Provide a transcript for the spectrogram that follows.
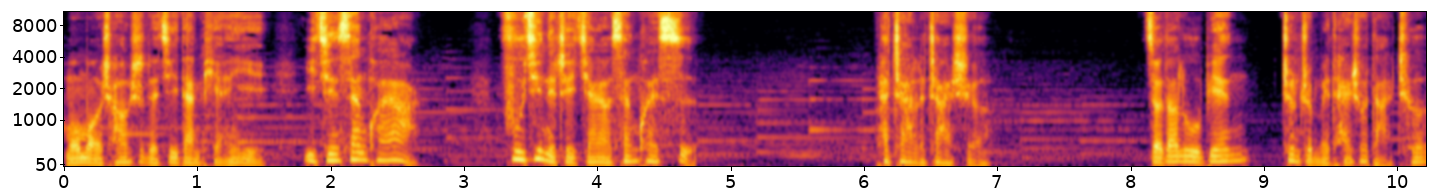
某某超市的鸡蛋便宜，一斤三块二，附近的这家要三块四。他炸了炸舌，走到路边，正准备抬手打车，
